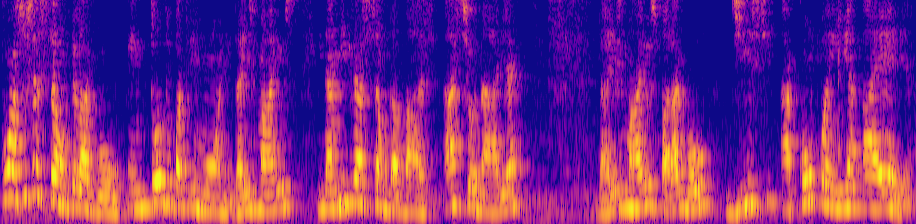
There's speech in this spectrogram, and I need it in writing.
Com a sucessão pela Gol em todo o patrimônio da Smiles e na migração da base acionária da Smiles para a Gol, disse a companhia aérea.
